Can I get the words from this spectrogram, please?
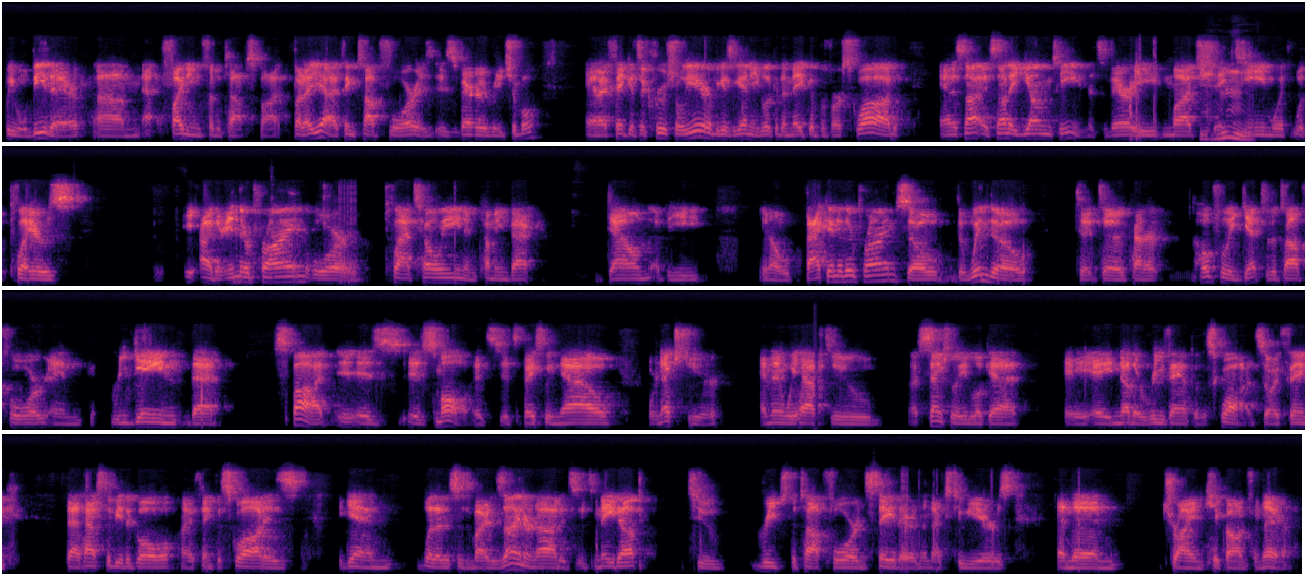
we will be there um, fighting for the top spot. But uh, yeah, I think top four is is very reachable, and I think it's a crucial year because again, you look at the makeup of our squad, and it's not it's not a young team. It's very much mm-hmm. a team with with players either in their prime or plateauing and coming back down at the you know back end of their prime. So the window to to kind of hopefully get to the top four and regain that spot is is small. It's it's basically now or next year, and then we have to essentially look at a, a, another revamp of the squad. So I think that has to be the goal. I think the squad is again whether this is by design or not, it's it's made up to reach the top four and stay there in the next two years, and then try and kick on from there.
